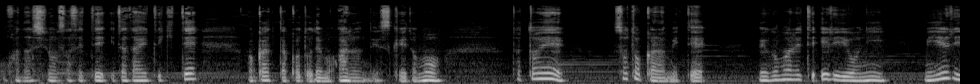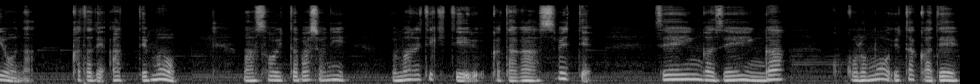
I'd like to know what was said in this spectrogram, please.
お話をさせていただいてきて分かったことでもあるんですけれどもたとえ外から見て恵まれているように見えるような方であっても、まあ、そういった場所に生まれてきている方が全て全員が全員が心も豊かで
